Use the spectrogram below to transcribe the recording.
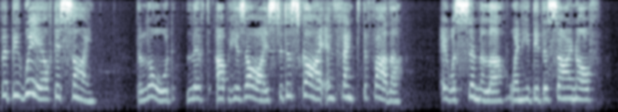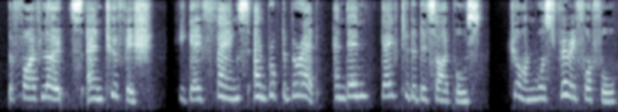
But beware of this sign. The Lord lifted up his eyes to the sky and thanked the Father. It was similar when he did the sign of the five loaves and two fish. He gave thanks and broke the bread and then gave to the disciples. John was very thoughtful.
